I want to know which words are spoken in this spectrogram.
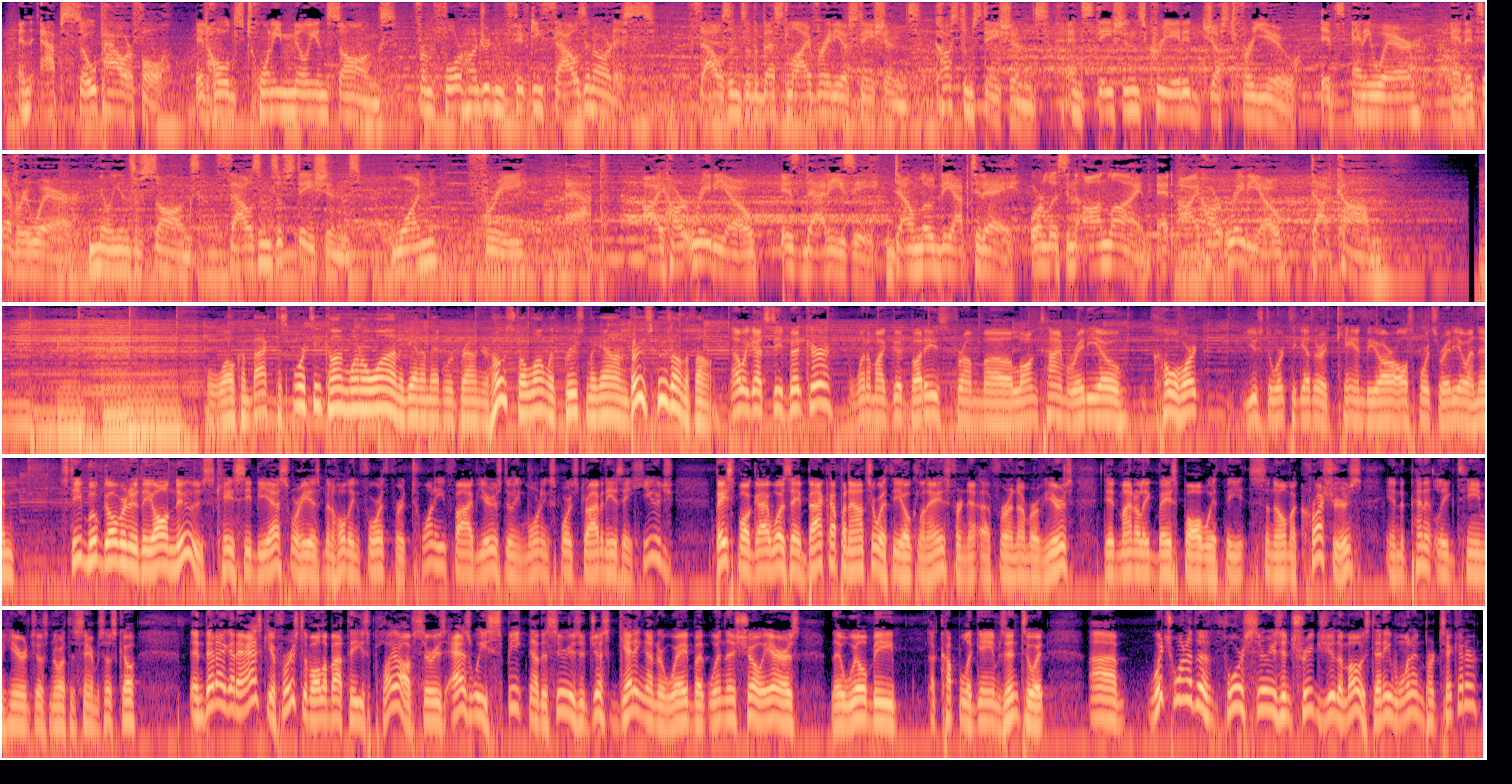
an app so powerful it holds 20 million songs from 450,000 artists. Thousands of the best live radio stations, custom stations, and stations created just for you. It's anywhere and it's everywhere. Millions of songs, thousands of stations, one free app. iHeartRadio is that easy. Download the app today or listen online at iHeartRadio.com. Welcome back to Sports Econ 101. Again, I'm Edward Brown, your host, along with Bruce McGowan. Bruce, who's on the phone? Now we got Steve Bitker, one of my good buddies from a longtime radio cohort. Used to work together at KNBR All Sports Radio, and then Steve moved over to the All News KCBS, where he has been holding forth for 25 years doing morning sports drive, and he is a huge baseball guy. Was a backup announcer with the Oakland A's for uh, for a number of years. Did minor league baseball with the Sonoma Crushers, independent league team here just north of San Francisco. And Ben, I got to ask you first of all about these playoff series as we speak. Now the series are just getting underway, but when this show airs, there will be a couple of games into it. Uh, which one of the four series intrigues you the most? Any one in particular?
